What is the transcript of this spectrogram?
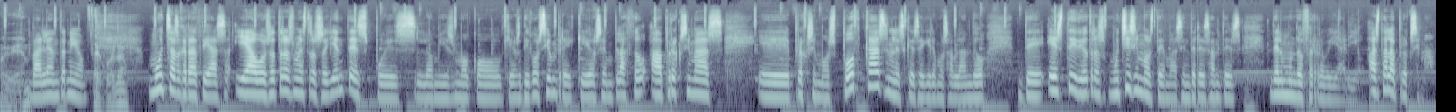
Muy bien. Vale, Antonio. De acuerdo. Muchas gracias. Y a vosotros, nuestros oyentes, pues lo mismo que os digo siempre, que os emplazo a próximas, eh, próximos podcasts en los que seguiremos hablando de este y de otros muchísimos temas interesantes del mundo ferroviario. Hasta la próxima.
